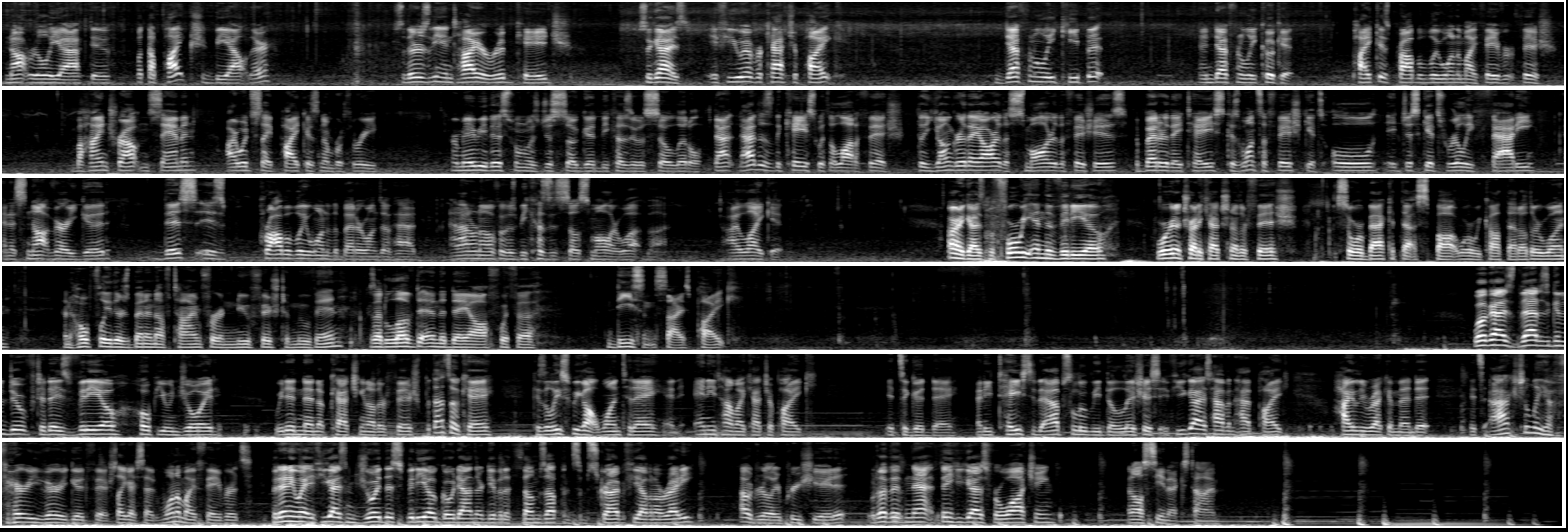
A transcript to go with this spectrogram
not really active, but the pike should be out there. So there's the entire rib cage. So guys, if you ever catch a pike, definitely keep it and definitely cook it. Pike is probably one of my favorite fish. Behind trout and salmon, I would say pike is number three. Or maybe this one was just so good because it was so little. That That is the case with a lot of fish. The younger they are, the smaller the fish is, the better they taste. Because once a fish gets old, it just gets really fatty and it's not very good. This is probably one of the better ones I've had. And I don't know if it was because it's so small or what, but I like it. Alright guys, before we end the video, we're going to try to catch another fish. So we're back at that spot where we caught that other one. And hopefully there's been enough time for a new fish to move in. Because I'd love to end the day off with a decent sized pike. Well guys, that is to do it for today's video. Hope you enjoyed. We didn't end up catching another fish, but that's okay, because at least we got one today, and anytime I catch a pike, it's a good day. And he tasted absolutely delicious. If you guys haven't had pike, highly recommend it. It's actually a very, very good fish. Like I said, one of my favorites. But anyway, if you guys enjoyed this video, go down there, give it a thumbs up, and subscribe if you haven't already. I would really appreciate it. But other than that, thank you guys for watching, and I'll see you next time.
